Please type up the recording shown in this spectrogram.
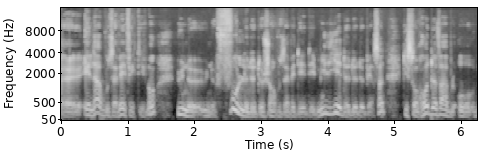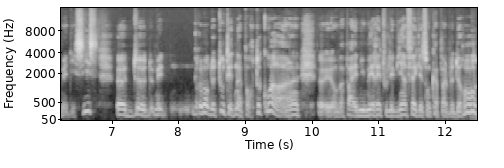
Euh, et là, vous avez effectivement une, une foule de, gens, vous avez des, des milliers de, de, personnes qui sont redevables aux Médicis euh, de, mais vraiment de tout et de n'importe quoi. Hein. On ne va pas énumérer tous les bienfaits qu'ils sont capables de rendre,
